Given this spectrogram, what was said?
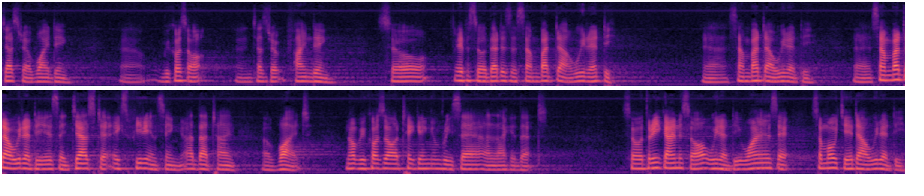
just avoiding, uh, because of uh, just finding. So if so, that is a sambata virati. Uh, sambata virati. Uh, sambata virati is uh, just experiencing at that time avoid, not because of taking preset and like that. So three kinds of virati. One is a samocheta virati,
